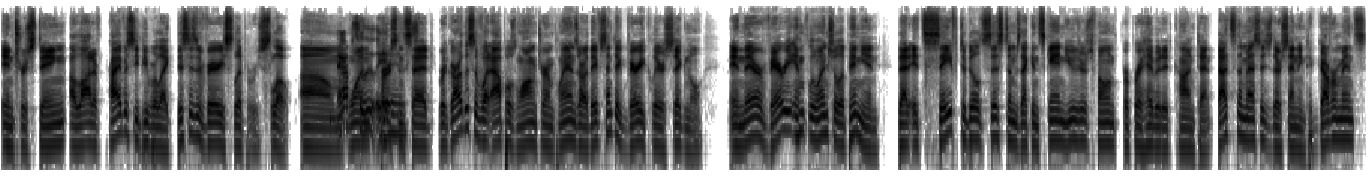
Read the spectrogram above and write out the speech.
interesting. A lot of privacy people are like, this is a very slippery slope. Um, Absolutely, one person said, regardless of what Apple's long term plans are, they've sent a very clear signal in their very influential opinion that it's safe to build systems that can scan users' phone for prohibited content. That's the message they're sending to governments,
